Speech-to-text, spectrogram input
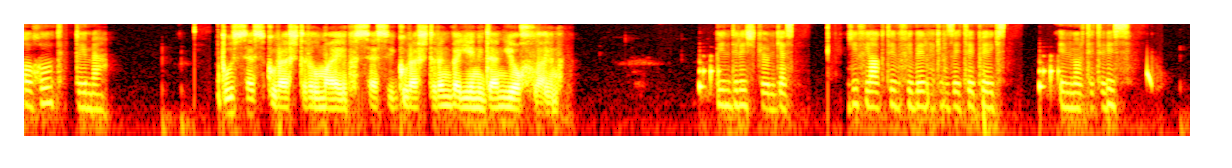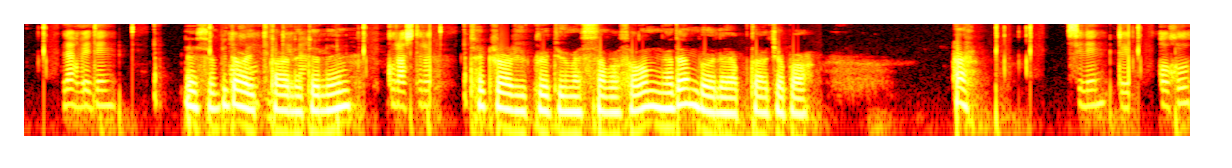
Okut düğme. Bu ses quraşdırılmayıb, səsi quraşdırın və yenidən yoxlayın. Bildiriş gölgesi. Wi-Fi aktif fiber ZTPX. TTS. Lehvedin. Neyse bir daha iptal edelim. Kuraştırın. Tekrar yükle düğmesine basalım. Neden böyle yaptı acaba? Heh, Silin. Düğme. Oku.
